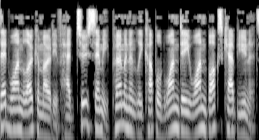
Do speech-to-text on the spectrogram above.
Z1 locomotive had two semi-permanently coupled 1D1 box cab units.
